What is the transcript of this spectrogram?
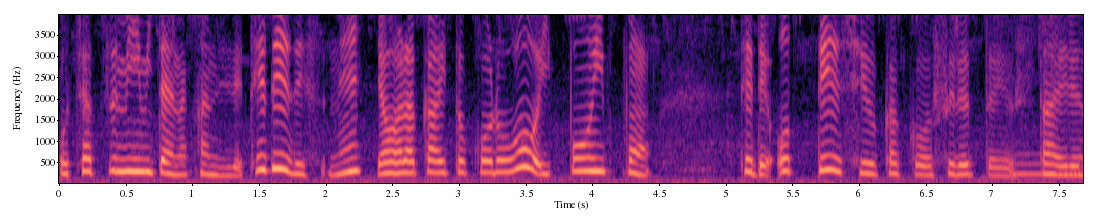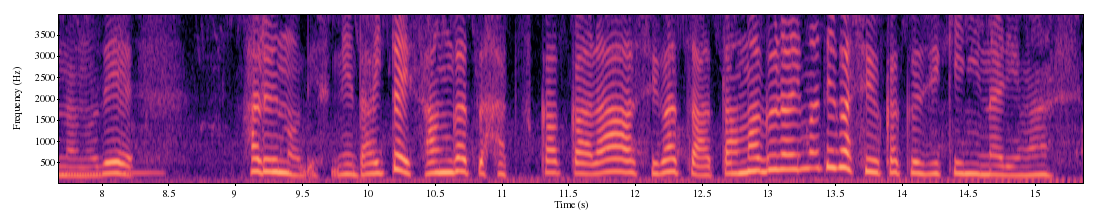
お茶摘みみたいな感じで手でですね柔らかいところを一本一本手で折って収穫をするというスタイルなので春のですねだいたい3月20日から4月頭ぐらいまでが収穫時期になります。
